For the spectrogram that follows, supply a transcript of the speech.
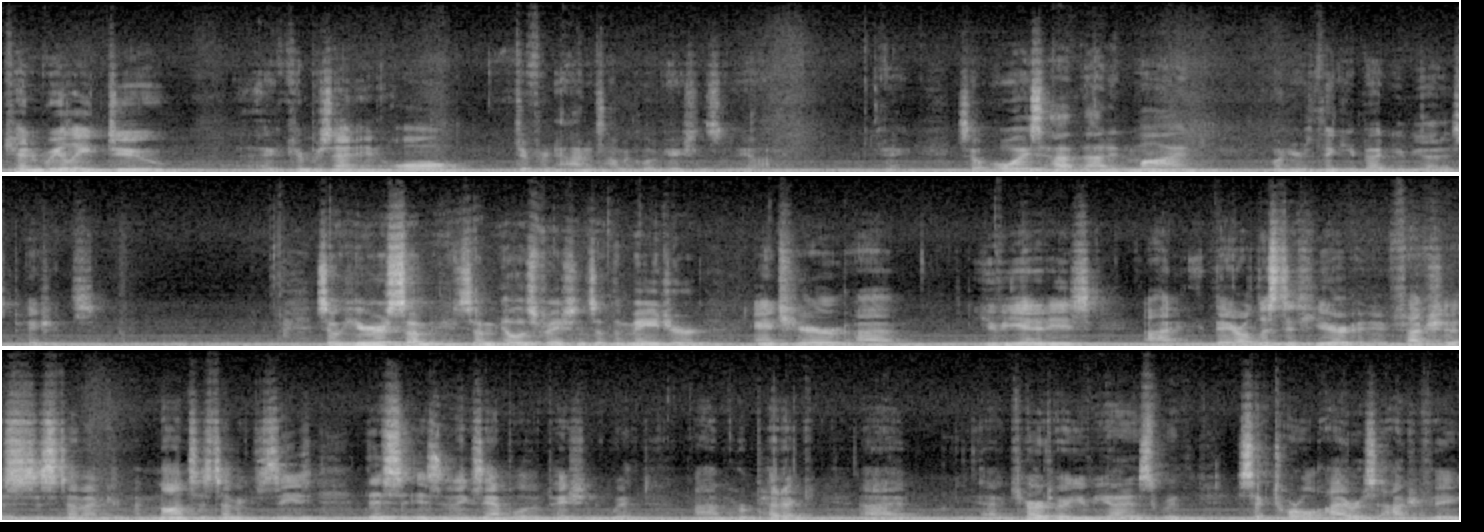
can really do, and can present in all different anatomic locations of the eye. Okay, so always have that in mind when you're thinking about uveitis patients. So here are some some illustrations of the major anterior um, uveitis. Uh, they are listed here in infectious, systemic, and non-systemic disease. This is an example of a patient with um, herpetic uh, uh, keratouveitis with sectoral iris atrophy,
